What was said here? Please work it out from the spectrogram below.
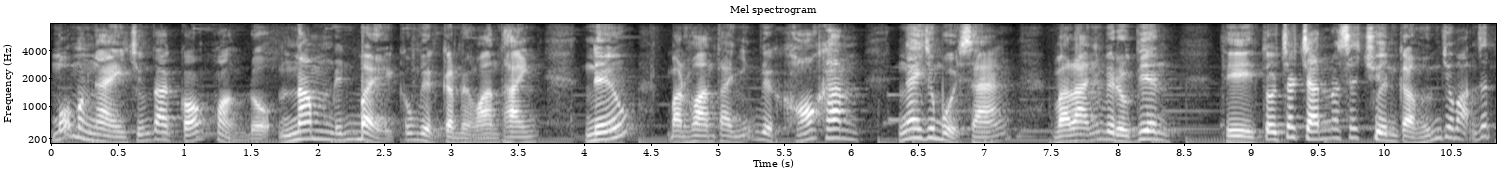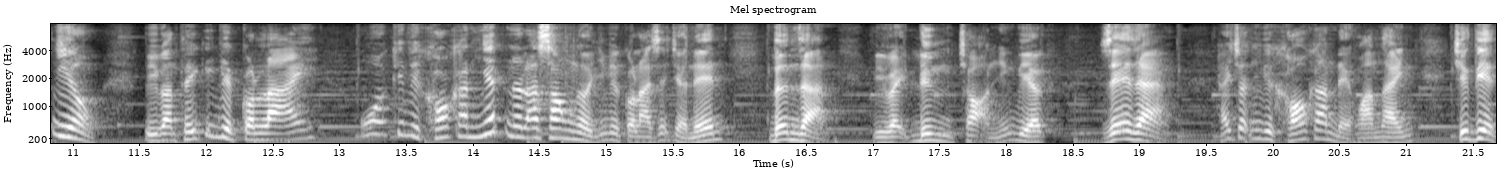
mỗi một ngày chúng ta có khoảng độ 5 đến 7 công việc cần phải hoàn thành. Nếu bạn hoàn thành những việc khó khăn ngay trong buổi sáng và là những việc đầu tiên thì tôi chắc chắn nó sẽ truyền cảm hứng cho bạn rất nhiều. Vì bạn thấy cái việc còn lại Ủa, cái việc khó khăn nhất nó đã xong rồi những việc còn lại sẽ trở nên đơn giản. Vì vậy đừng chọn những việc dễ dàng hãy chọn những việc khó khăn để hoàn thành. Trước tiên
